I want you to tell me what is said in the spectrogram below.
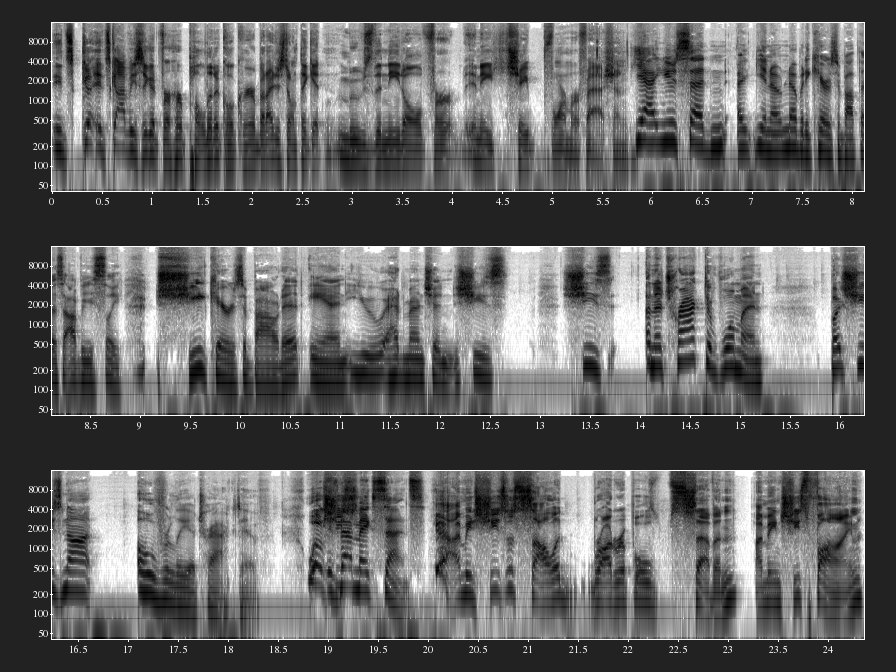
it's good. It's obviously good for her political career, but I just don't think it moves the needle for any shape, form, or fashion. Yeah, you said uh, you know nobody cares about this. Obviously, she cares about it, and you had mentioned she's she's an attractive woman, but she's not overly attractive. Well, If that makes sense. Yeah, I mean, she's a solid Broad Ripple seven. I mean, she's fine.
